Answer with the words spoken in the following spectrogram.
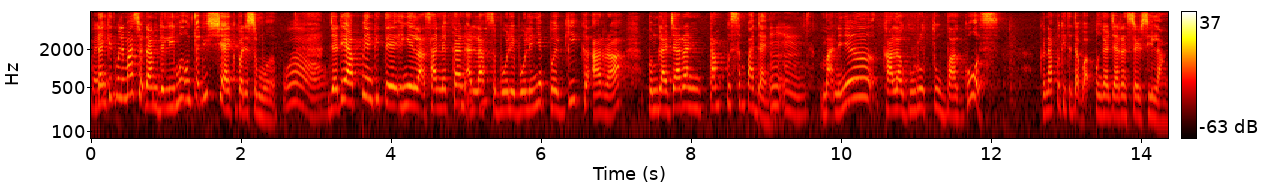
Baik. dan kita boleh masuk dalam delima untuk di-share kepada semua. Wow. Jadi apa yang kita ingin laksanakan uh-huh. adalah seboleh-bolehnya pergi ke arah pembelajaran tanpa sempadan. Uh-huh. Maknanya kalau guru tu bagus, kenapa kita tak buat pengajaran secara silang?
